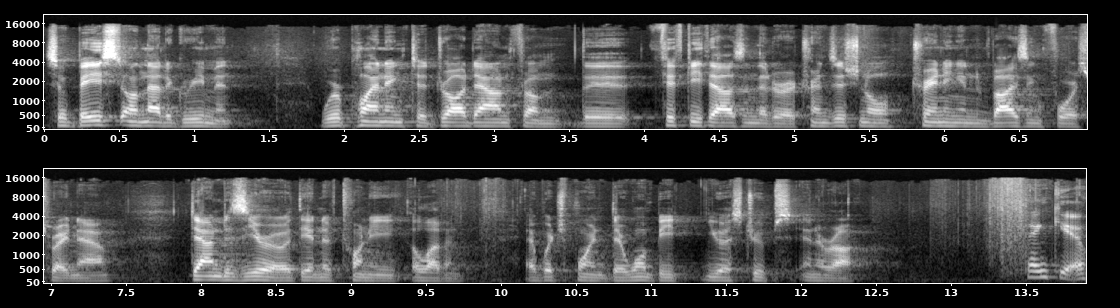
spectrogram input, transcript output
So based on that agreement, we're planning to draw down from the 50,000 that are a transitional training and advising force right now, down to zero at the end of 2011, at which point there won't be U.S. troops in Iraq. Thank you.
